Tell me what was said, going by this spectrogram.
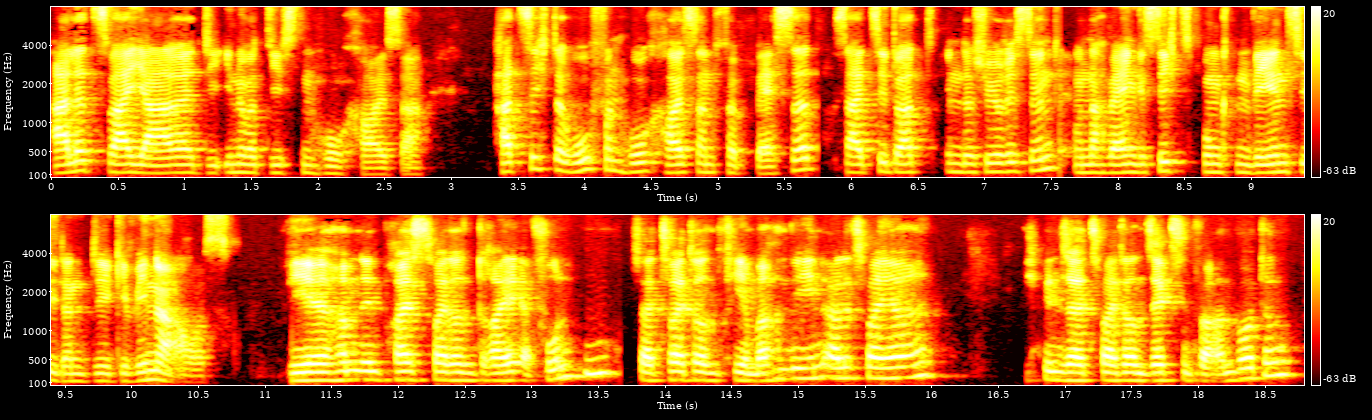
alle zwei Jahre die innovativsten Hochhäuser. Hat sich der Ruf von Hochhäusern verbessert, seit Sie dort in der Jury sind? Und nach welchen Gesichtspunkten wählen Sie dann die Gewinner aus? Wir haben den Preis 2003 erfunden. Seit 2004 machen wir ihn alle zwei Jahre. Ich bin seit 2006 in Verantwortung.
